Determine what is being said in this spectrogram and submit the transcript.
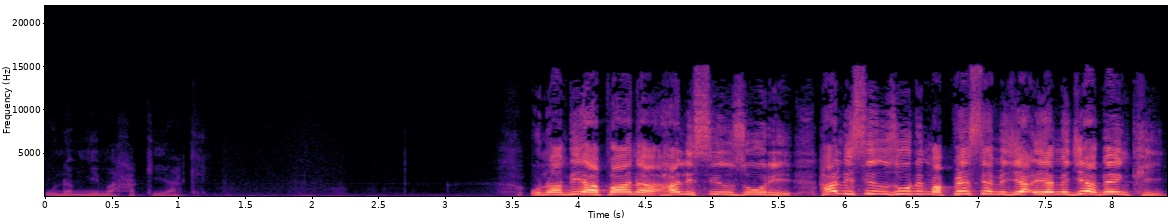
unamnyima haki yake. Unawambia hapana hali si nzuri. Hali si nzuri mapesa yamejaa benki.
